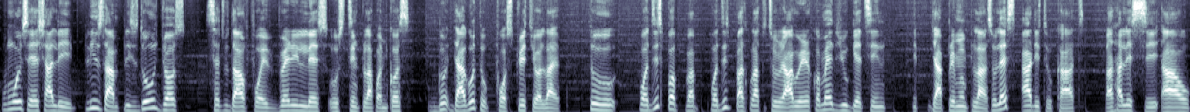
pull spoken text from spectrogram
Most especially, please and please don't just settle down for a very less hosting platform because they are going to frustrate your life. So for this for this particular tutorial, I will recommend you getting the, their premium plan. So let's add it to cart. Actually see how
